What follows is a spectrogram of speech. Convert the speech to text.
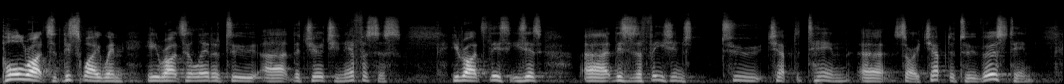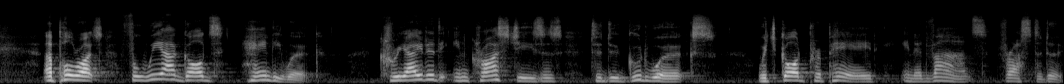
Paul writes it this way when he writes a letter to uh, the church in Ephesus. He writes this. He says, uh, This is Ephesians 2, chapter 10, uh, sorry, chapter 2, verse 10. Uh, Paul writes, For we are God's handiwork, created in Christ Jesus to do good works, which God prepared in advance for us to do.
